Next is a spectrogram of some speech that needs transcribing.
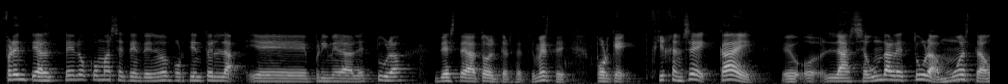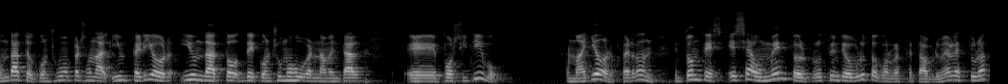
frente al 0,79% en la eh, primera lectura de este dato del tercer trimestre. Porque, fíjense, cae eh, la segunda lectura muestra un dato de consumo personal inferior y un dato de consumo gubernamental positivo mayor, perdón. Entonces, ese aumento del Producto Interior Bruto con respecto a la primera lectura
